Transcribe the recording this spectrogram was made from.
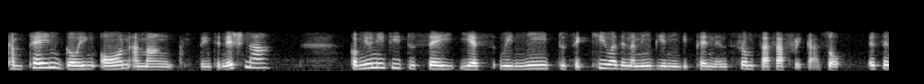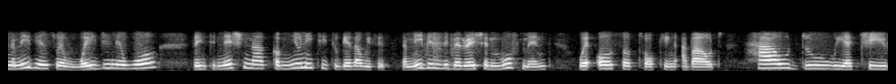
campaign going on among the international community to say, yes, we need to secure the Namibian independence from South Africa. So, as the Namibians were waging a war, the international community, together with the Namibian liberation movement, were also talking about how do we achieve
